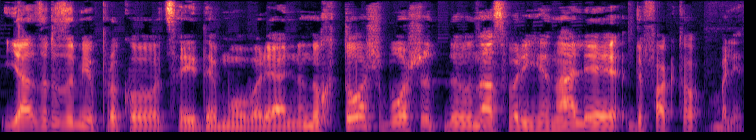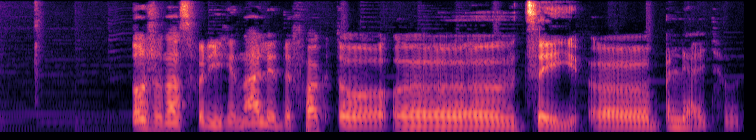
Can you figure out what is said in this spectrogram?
Я зрозумів, про кого це йде мова, реально. Ну хто ж може у нас в оригіналі де-факто. Блін. Хто ж у нас в оригіналі де-факто е, цей. Е, блять, от.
